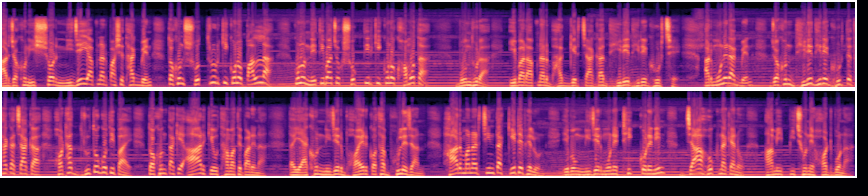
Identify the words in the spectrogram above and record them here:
আর যখন ঈশ্বর নিজেই আপনার পাশে থাকবেন, তখন শত্রুর কি কোনো পাল্লা? কোনো নেতিবাচক শক্তির কি কোনো ক্ষমতা? বন্ধুরা এবার আপনার ভাগ্যের চাকা ধীরে ধীরে ঘুরছে। আর মনে রাখবেন, যখন ধীরে ধীরে ঘুরতে থাকা চাকা হঠাৎ দ্রুত গতি পায়, তখন তাকে আর কেউ থামাতে পারে না। তাই এখন নিজের ভয়ের কথা ভুলে যান। হার মানার চিন্তা কেটে ফেলুন এবং নিজের মনে ঠিক করে নিন, যা হোক না কেন, আমি পিছনে হটব না।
